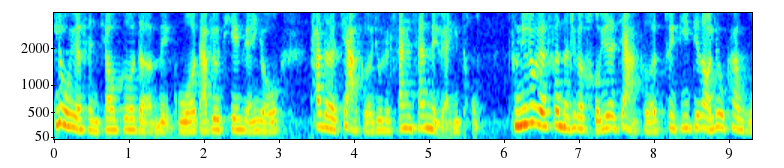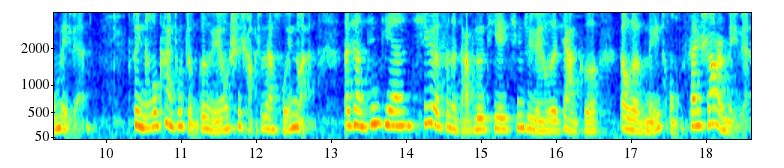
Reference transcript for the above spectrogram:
六月份交割的美国 WTA 原油，它的价格就是三十三美元一桶。曾经六月份的这个合约的价格最低跌到六块五美元，所以能够看出整个的原油市场是在回暖。那像今天七月份的 WTA 轻质原油的价格到了每桶三十二美元。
